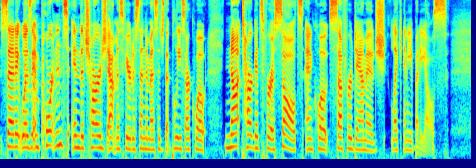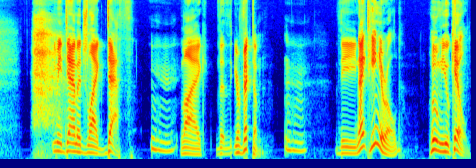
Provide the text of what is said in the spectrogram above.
said it was important in the charged atmosphere to send a message that police are quote not targets for assaults and quote suffer damage like anybody else. you mean damage like death? Mm-hmm. Like the, your victim? Mm-hmm. The 19 year old whom you killed.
